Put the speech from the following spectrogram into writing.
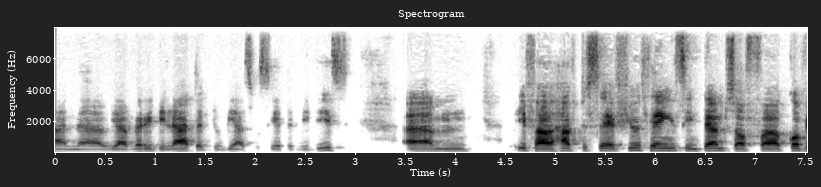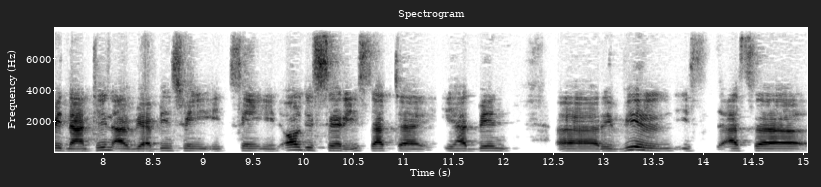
and uh, we are very delighted to be associated with this. Um, if I have to say a few things in terms of uh, COVID-19, we have been saying, saying, in all these series that uh, it had been uh, revealed as a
